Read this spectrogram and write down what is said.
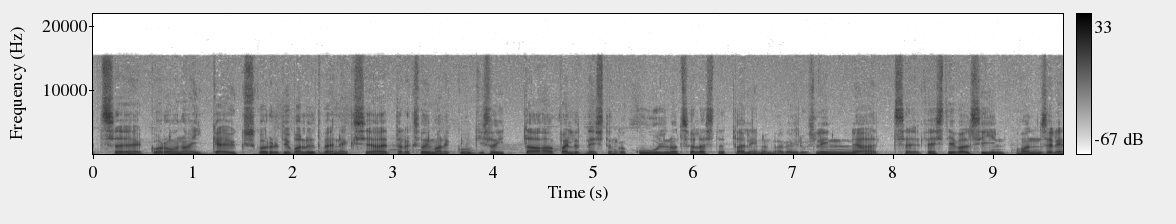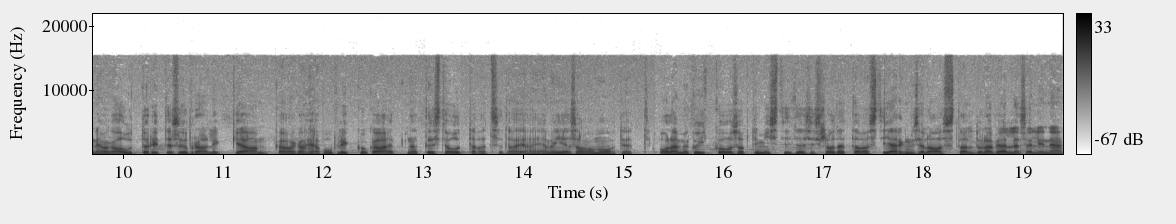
et see koroona ike ükskord juba lõdveneks ja et oleks võimalik võimalik kuhugi sõita, paljud neist on ka kuulnud sellest, et Tallinn on väga ilus linn ja et see festival siin on selline väga autoritesõbralik ja ka väga hea publikuga, et nad tõesti ootavad seda ja, ja meie samamoodi, et oleme kõik koos optimistid ja siis loodetavasti järgmisel aastal tuleb jälle selline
